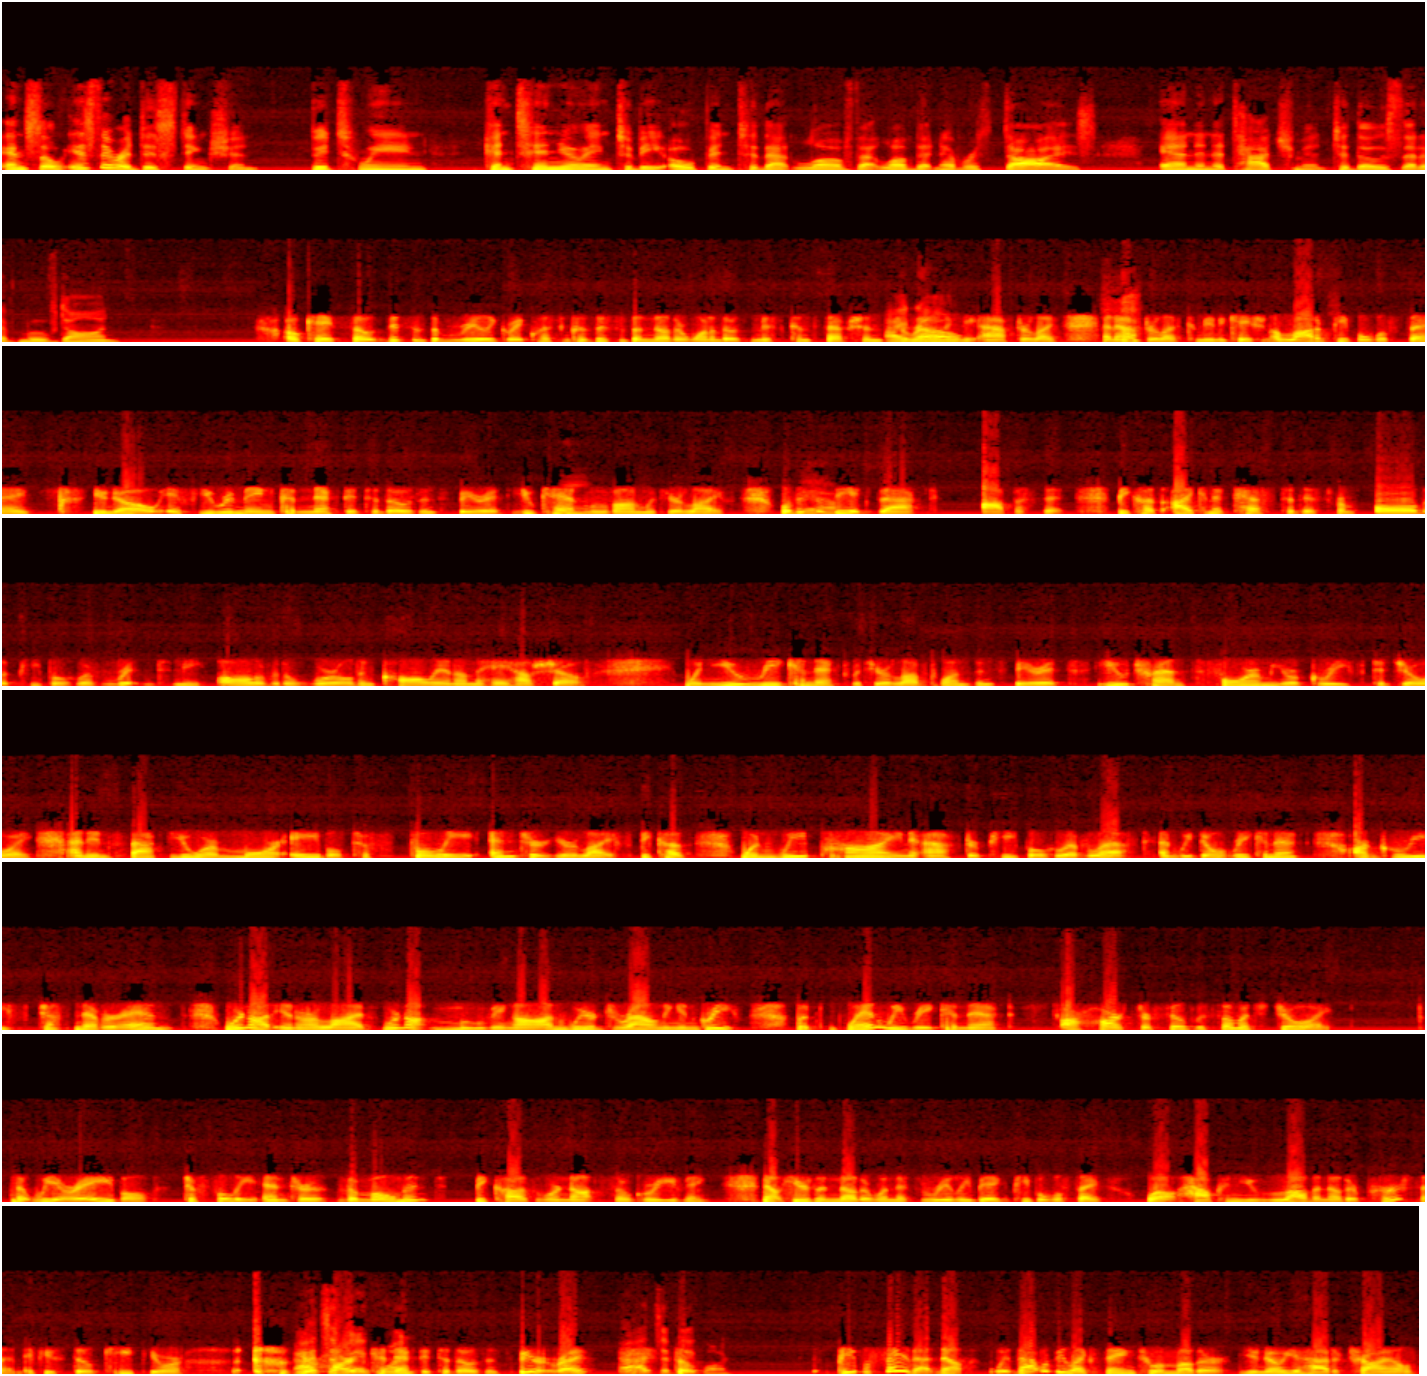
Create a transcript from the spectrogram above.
And so, is there a distinction between continuing to be open to that love, that love that never dies, and an attachment to those that have moved on? Okay, so this is a really great question because this is another one of those misconceptions surrounding the afterlife and afterlife communication. A lot of people will say, you know, if you remain connected to those in spirit, you can't mm. move on with your life. Well, this yeah. is the exact opposite because I can attest to this from all the people who have written to me all over the world and call in on the Hay House show. When you reconnect with your loved ones in spirit, you transform your grief to joy. And in fact, you are more able to fully enter your life because when we pine after people who have left and we don't reconnect, our grief just never ends. We're not in our lives. We're not moving on. We're drowning in grief. But when we reconnect, our hearts are filled with so much joy that we are able to fully enter the moment because we're not so grieving. Now, here's another one that's really big. People will say, well, how can you love another person if you still keep your, your heart connected one. to those in spirit, right? That's a so, big one. People say that. Now, that would be like saying to a mother, you know you had a child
